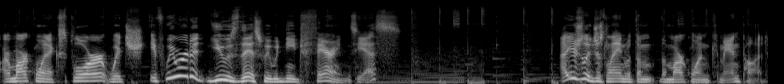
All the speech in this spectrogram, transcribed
our Mark 1 Explorer, which if we were to use this, we would need fairings, yes? I usually just land with the, the Mark 1 command pod.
